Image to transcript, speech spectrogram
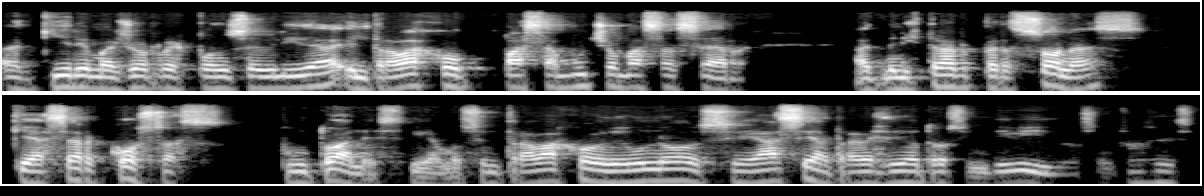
adquiere mayor responsabilidad, el trabajo pasa mucho más a ser administrar personas que hacer cosas puntuales, digamos, el trabajo de uno se hace a través de otros individuos. Entonces,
